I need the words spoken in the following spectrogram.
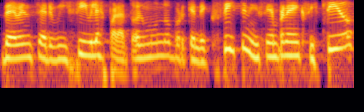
deben ser visibles para todo el mundo porque existen y siempre han existido.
